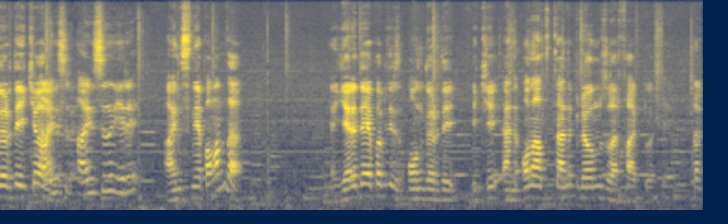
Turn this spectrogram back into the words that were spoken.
14'e 2 var. Aynısı, elimde. aynısının yeri Aynısını yapamam da. Ya yere de yapabiliriz 14'e 2. Yani 16 tane bloğumuz var farklı. Bak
